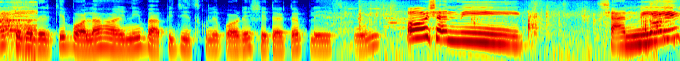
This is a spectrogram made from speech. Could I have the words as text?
আর তোমাদেরকে বলা হয়নি, বাপি যে স্কুলে পড়ে সেটা একটা প্লে স্কুল। ও শানমিক শানমিক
